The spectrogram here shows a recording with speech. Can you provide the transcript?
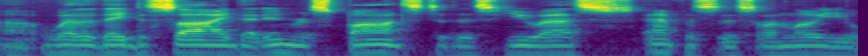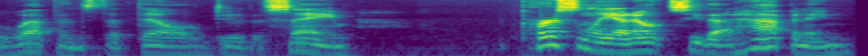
Uh, whether they decide that in response to this U.S. emphasis on low yield weapons, that they'll do the same. Personally, I don't see that happening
